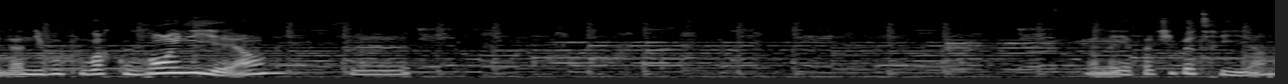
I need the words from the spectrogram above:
Et là, niveau pouvoir couvrant, il y est. Hein. Là, il n'y a pas de chipoterie. Hein.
